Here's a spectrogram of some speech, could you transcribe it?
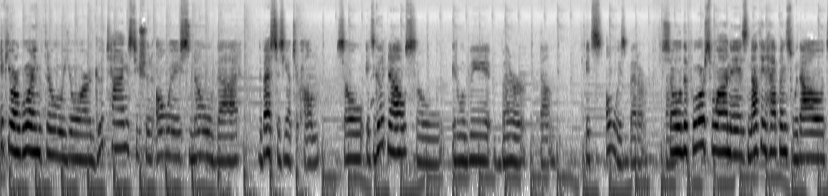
If you are going through your good times, you should always know that the best is yet to come so it's good now, so it will be better then. It's always better. So the fourth one is nothing happens without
